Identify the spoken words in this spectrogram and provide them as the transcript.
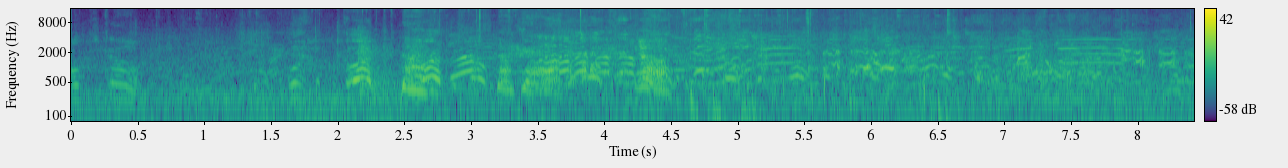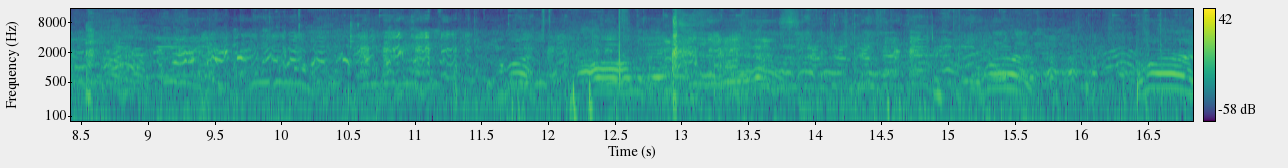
Let's go. Go on, go on, go on. Come on. Oh, on the base. Come on. Come on.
